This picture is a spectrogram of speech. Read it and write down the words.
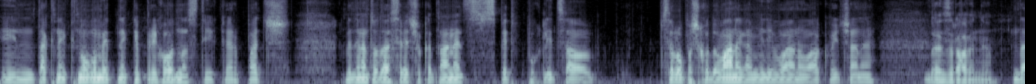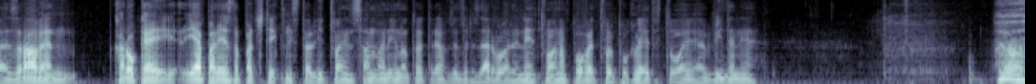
in tak nek nogomet neke prihodnosti, ker pač glede na to, da je srečo Katanec spet poklical celo poškodovanega Milivoja Novakoviča, ne, Da je zraven. Ja. da je zraven. Kar ok, je pa res, da pač tekmi sta Litva in San Marino, to je treba vzeti z rezervo, Rene, tvoja napoved, tvoj pogled, tvoje videnje. Ja.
